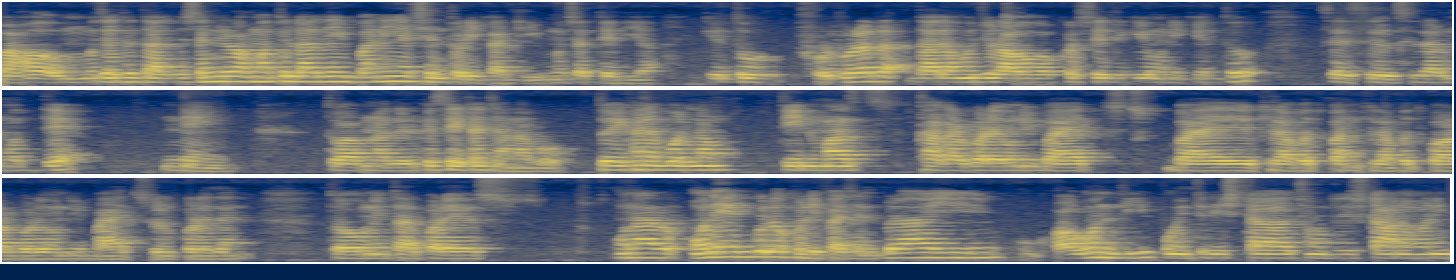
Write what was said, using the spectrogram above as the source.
বাহ, মুজাদ্দিদ আল হোসেন রহমতুল্লাহ আলী বানিয়েছেন তরিকাটি মুজাদ্দিদিয়া কিন্তু ফুরফুরার দাদা হুজুর আবু বকর সিদ্দিকি উনি কিন্তু সেই সিলসিলার মধ্যে নেই। তো আপনাদেরকে সেটা জানাব। তো এখানে বললাম, তিন মাস থাকার পরে উনি বায়াত বায় খিলাফত পান। খিলাফত পাওয়ার পরে উনি বায়াত শুরু করে দেন। তো উনি তারপরে ওনার অনেকগুলো খলিফা আছেন। প্রায় অগন্তি পঁয়ত্রিশটা, চৌত্রিশটা আনুমানিক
